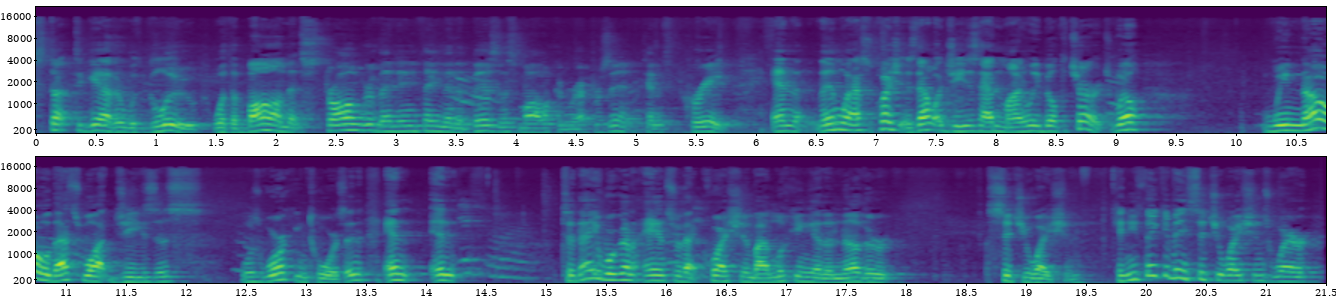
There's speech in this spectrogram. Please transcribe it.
stuck together with glue, with a bond that's stronger than anything that a business model can represent, can create. And then we'll ask the question is that what Jesus had in mind when he built the church? Well, we know that's what Jesus was working towards. And, and, and today we're going to answer that question by looking at another situation. Can you think of any situations where,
